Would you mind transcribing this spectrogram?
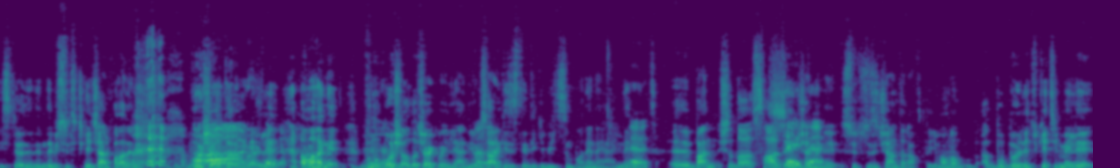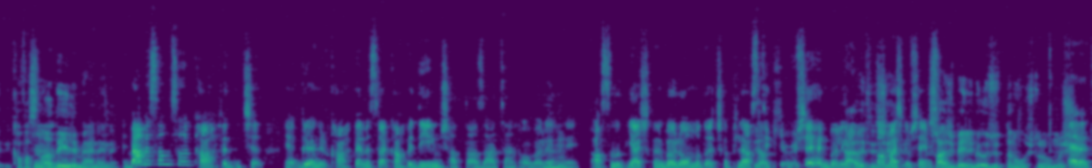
istiyor dediğinde bir süt iç geçer falan hani boşa Aa, atarım böyle. fena. Ama hani bunun boş olduğu çok belli yani. Yoksa herkes istediği gibi içsin bana ne yani. Evet. Ee, ben işte daha sade Şeyde- içen hani sütsüz içen taraftayım ama bu böyle tüketilmeli kafasında Hı. da değilim yani hani. Ben mesela sana kahve için yani granül kahve mesela kahve değilmiş hatta zaten o böyle Hı hı. hani aslında gerçekten böyle olmadığı açık plastik Ya- gibi bir şey hani böyle Ya evet şey, bir şeymiş. sadece belli bir özütten oluşturulmuş Evet.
